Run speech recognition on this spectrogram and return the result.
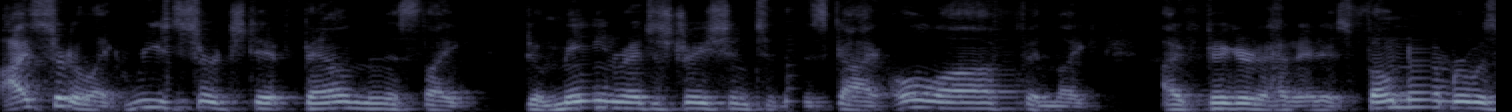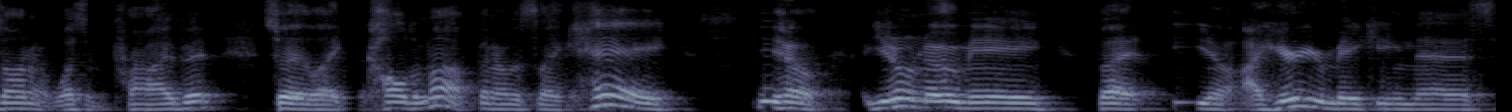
i sort of like researched it found this like domain registration to this guy Olof and like I figured out his phone number was on it. wasn't private. So I like called him up and I was like, hey, you know, you don't know me, but you know, I hear you're making this.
